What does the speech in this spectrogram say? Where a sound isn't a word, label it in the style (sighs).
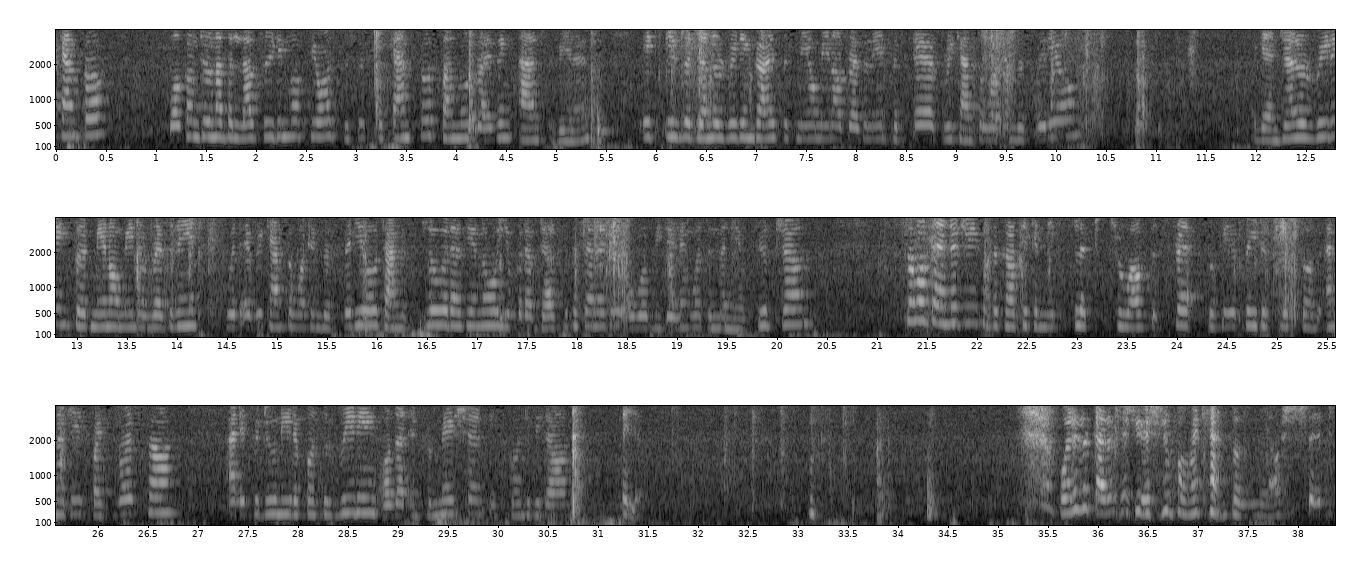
Hi Cancer. Welcome to another love reading of yours. This is for Cancer, Sun, Moon, Rising and Venus. It is a general reading guys. This may or may not resonate with every Cancer word in this video. Again, general reading, so it may or may not resonate with every Cancer watching this video. Time is fluid as you know. You could have dealt with this energy or will be dealing with in the near future. Some of the energies of the cards can be flipped throughout the spread, so feel free to switch those energies vice versa and if you do need a person reading all that information is going to be down below. (laughs) What is the current situation for my cancers? Now shit.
